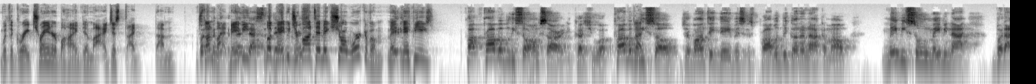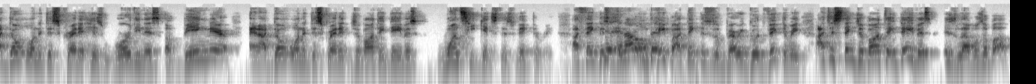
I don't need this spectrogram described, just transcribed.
with a great trainer behind him. I just I I'm stunned but, by it. Maybe look, thing, maybe Gervonta makes short work of him. Maybe, maybe he's probably so. I'm sorry to cut you up. Probably so. Gervonta Davis is probably going to knock him out. Maybe soon, maybe not. But I don't want to discredit his worthiness of being there, and I don't want to discredit Gervonta Davis once he gets this victory. I think this yeah, is a, on think, paper. I think this is a very good victory. I just think Gervonta Davis is levels above.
